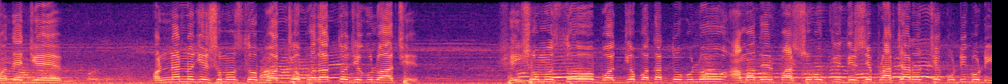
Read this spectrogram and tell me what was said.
আমাদের যে অন্যান্য যে সমস্ত বর্জ্য পদার্থ যেগুলো আছে, সেই সমস্ত বর্জ্য পদার্থগুলো আমাদের পার্শ্ববর্তী দেশে পাচার হচ্ছে কোটি কোটি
